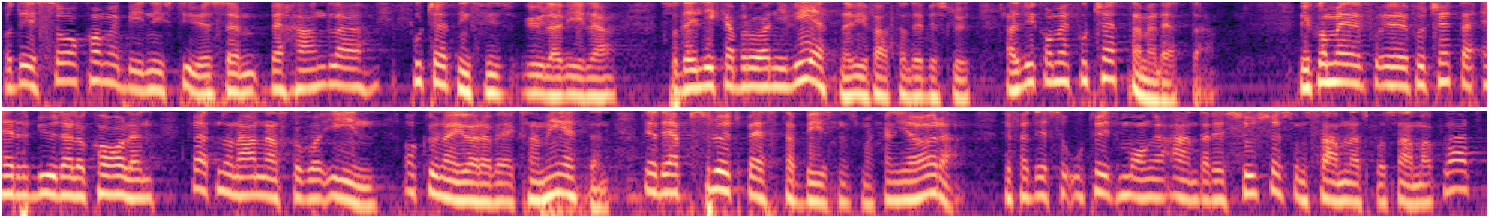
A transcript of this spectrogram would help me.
Och det är så kommer bildningsstyrelsen behandla fortsättningsvis Gula Vila. Så det är lika bra att ni vet när vi fattar det beslut att vi kommer fortsätta med detta. Vi kommer eh, fortsätta erbjuda lokalen för att någon annan ska gå in och kunna göra verksamheten. Det är det absolut bästa business man kan göra. Därför att det är så otroligt många andra resurser som samlas på samma plats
